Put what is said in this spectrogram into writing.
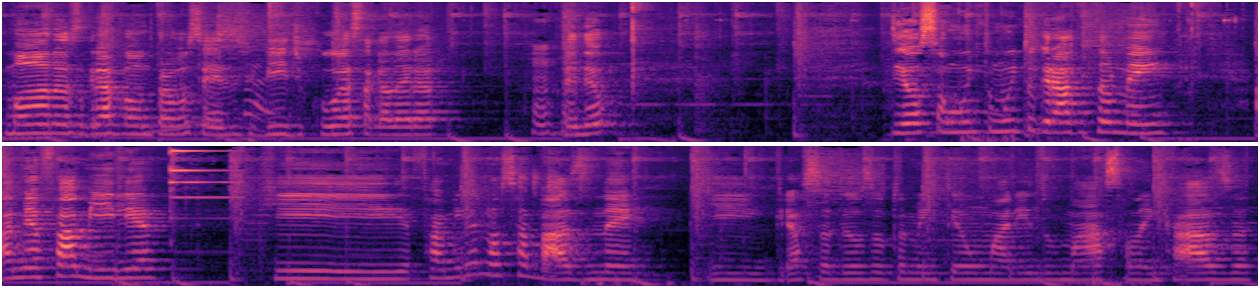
manas, gravando pra vocês esse vídeo com essa galera, entendeu? E eu sou muito, muito grata também à minha família, que família é nossa base, né? E graças a Deus eu também tenho um marido massa lá em casa,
